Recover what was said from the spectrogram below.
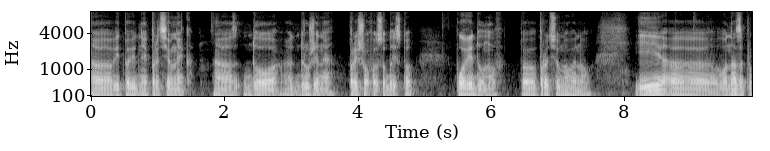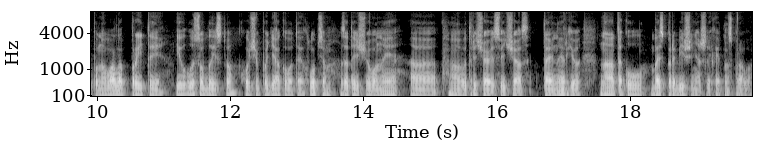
Е, Відповідний працівник е, до дружини прийшов особисто, повідомив про- цю новину. І вона запропонувала прийти і особисто хоче подякувати хлопцям за те, що вони витрачають свій час та енергію на таку без перебільшення шляхетну справу.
